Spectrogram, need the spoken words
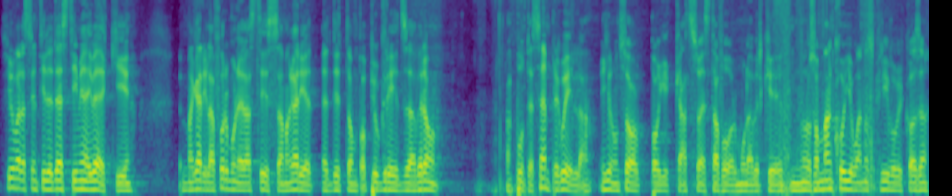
se io vado a sentire testi miei vecchi, magari la formula è la stessa, magari è, è detta un po' più grezza, però appunto è sempre quella. Io non so poi che cazzo è sta formula, perché non lo so manco io quando scrivo che cosa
